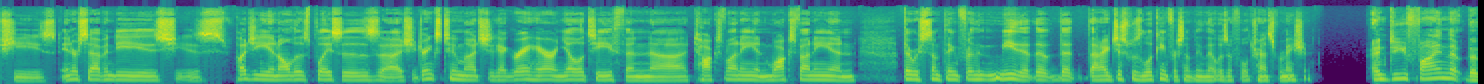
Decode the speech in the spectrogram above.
She's in her 70s. She's pudgy in all those places. Uh, she drinks too much. She's got gray hair and yellow teeth and uh, talks funny and walks funny. And there was something for me that, that that I just was looking for something that was a full transformation. And do you find that the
